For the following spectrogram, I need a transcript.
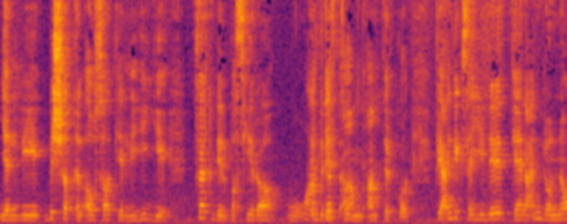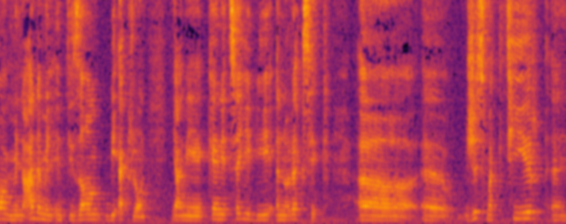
يلي بالشرق الأوسط يلي هي فاقدة البصيرة وقدرت عم, عم تركض. في عندك سيدات كان عندهم نوع من عدم الانتظام بأكلهم. يعني كانت سيدة أنوركسيك. آه، آه، جسمها كثير آه،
